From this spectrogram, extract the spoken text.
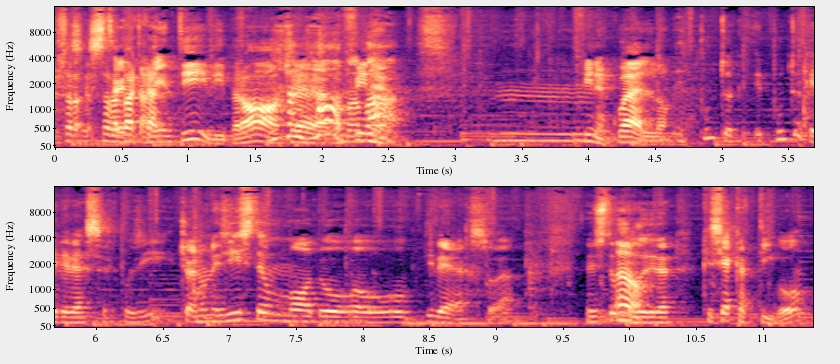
sarà, sarà da cattivi, però... Ma cioè, no, alla fine... Ma fine è quello. Il punto, il punto, è che deve essere così. Cioè, non esiste un modo diverso, eh. Non esiste un no. modo diverso. Che sia cattivo,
